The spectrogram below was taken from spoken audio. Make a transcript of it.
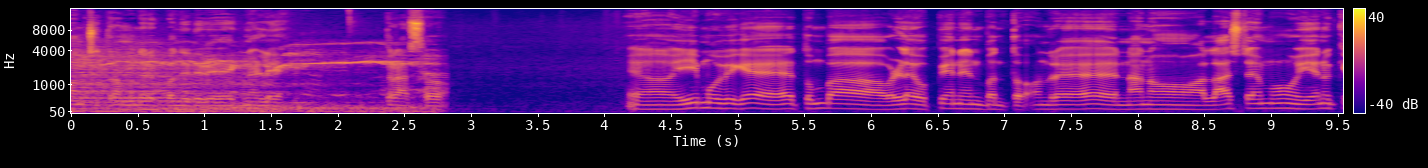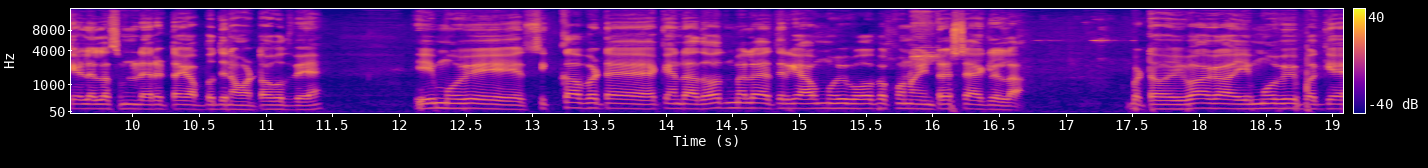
ಒಂದು ಚಿತ್ರಮಂದಿರಕ್ಕೆ ಬಂದಿದ್ದೀವಿ ಹೆಗ್ನಳ್ಳಿ ಕ್ರಾಸು. ಈ ಮೂವಿಗೆ ತುಂಬ ಒಳ್ಳೆ ಒಪಿನಿಯನ್ ಬಂತು. ಅಂದರೆ ನಾನು ಲಾಸ್ಟ್ ಟೈಮು ಏನೂ ಕೇಳಿಲ್ಲ ಸುಮ್ಮನೆ ಡೈರೆಕ್ಟಾಗಿ ಹಬ್ಬದ ದಿನ ಹೊಟ್ಟೋಗಿದ್ವಿ ಈ ಮೂವಿ ಸಿಕ್ಕಾಬಟ್ಟೆ ಯಾಕೆಂದರೆ ಅದಾದ್ಮೇಲೆ ತಿರ್ಗಿ ಯಾವ ಮೂವಿಗೆ ಹೋಗ್ಬೇಕು ಅನ್ನೋ ಇಂಟ್ರೆಸ್ಟೇ ಆಗಲಿಲ್ಲ. ಬಟ್ ಇವಾಗ ಈ ಮೂವಿ ಬಗ್ಗೆ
